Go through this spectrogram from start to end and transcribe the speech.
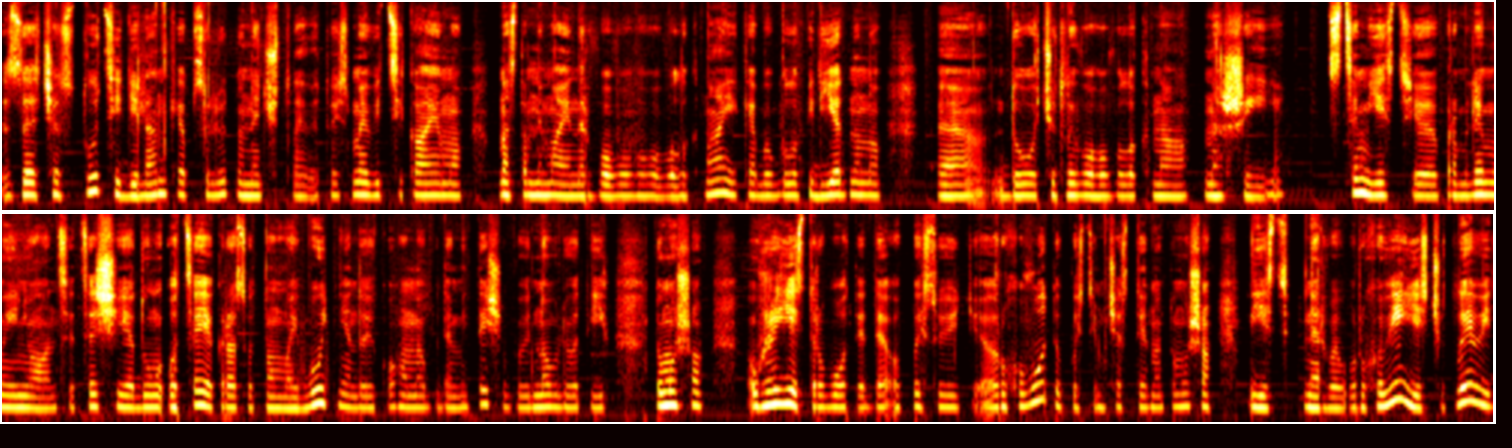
зачасту ці ділянки абсолютно нечутливі. Тобто ми відсікаємо, у нас там немає нервового волокна, яке би було під'єднано до чутливого волокна на шиї. З цим є е, проблеми і нюанси. Це ще я думаю, оце якраз от то майбутнє, до якого ми будемо йти, щоб відновлювати їх. Тому що вже є роботи, де описують е, рухову, допустим, частину, тому що є нерви рухові, є чутливі,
